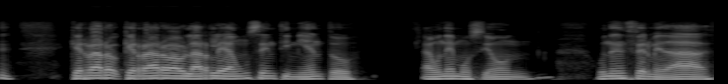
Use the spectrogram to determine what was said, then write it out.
qué raro, qué raro hablarle a un sentimiento, a una emoción, una enfermedad.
